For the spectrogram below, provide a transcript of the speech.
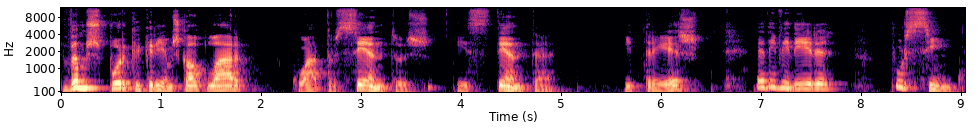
Vamos supor que queremos calcular 473 a dividir por 5.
